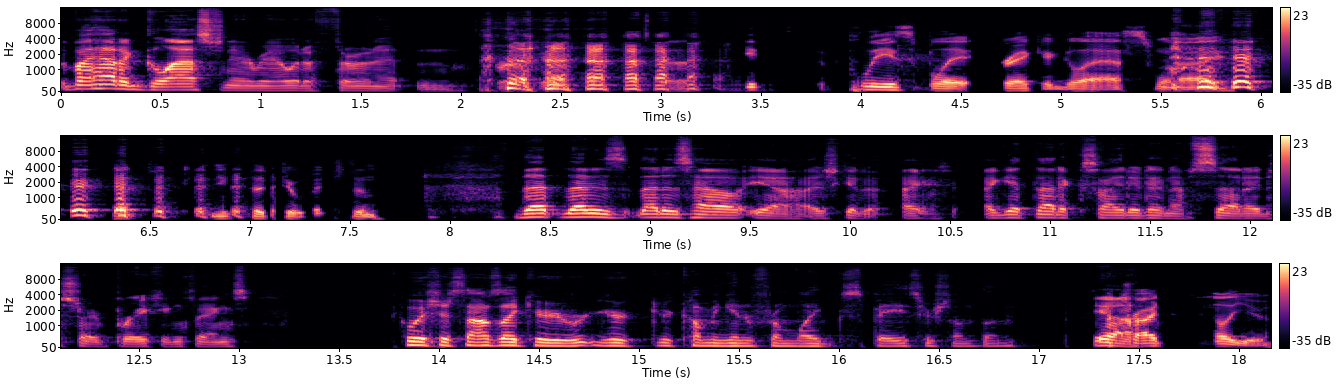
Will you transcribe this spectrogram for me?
If I had a glass near me, I would have thrown it and broke it. Please bla- break a glass when I any situation. that that is that is how yeah I just get I I get that excited and upset I just start breaking things Squish, it sounds like you're you're you're coming in from like space or something. Yeah, I yeah tried to tell you.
